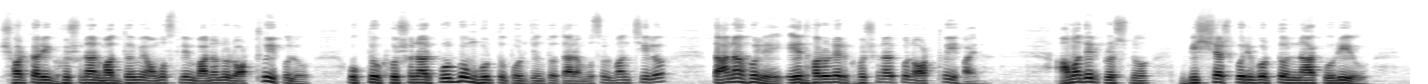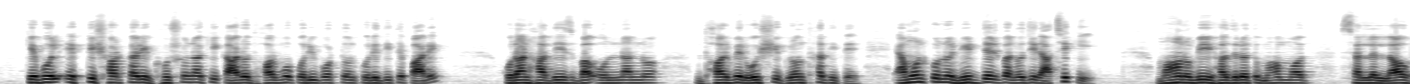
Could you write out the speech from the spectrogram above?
সরকারি ঘোষণার মাধ্যমে অমুসলিম বানানোর অর্থই হলো উক্ত ঘোষণার পূর্ব মুহূর্ত পর্যন্ত তারা মুসলমান ছিল। তা না হলে এ ধরনের ঘোষণার কোনো অর্থই হয় না। আমাদের প্রশ্ন, বিশ্বাস পরিবর্তন না করেও কেবল একটি সরকারি ঘোষণা কি কারও ধর্ম পরিবর্তন করে দিতে পারে? কোরআন, হাদিস বা অন্যান্য ধর্মের ঐশী গ্রন্থাদিতে এমন কোনো নির্দেশ বা নজির আছে কি? মহানবী হজরত মোহাম্মদ সাল্লাহ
